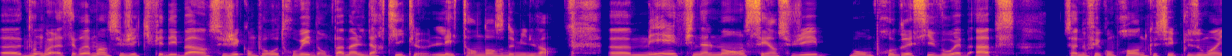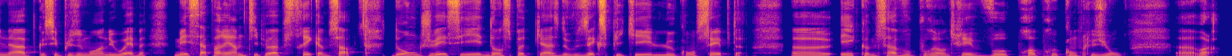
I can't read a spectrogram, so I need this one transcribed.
Donc voilà, c'est vraiment un sujet qui fait débat, un sujet qu'on peut retrouver dans pas mal d'articles, les tendances 2020. Euh, mais finalement, c'est un sujet, bon, progressive web apps, ça nous fait comprendre que c'est plus ou moins une app, que c'est plus ou moins du web, mais ça paraît un petit peu abstrait comme ça. Donc je vais essayer dans ce podcast de vous expliquer le concept euh, et comme ça vous pourrez en tirer vos propres conclusions. Euh, voilà.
